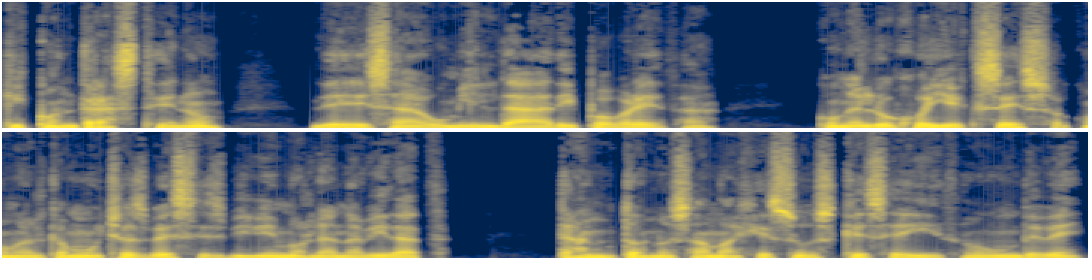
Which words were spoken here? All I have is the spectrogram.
Qué contraste, ¿no? De esa humildad y pobreza con el lujo y exceso con el que muchas veces vivimos la Navidad. Tanto nos ama Jesús que se hizo un bebé,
